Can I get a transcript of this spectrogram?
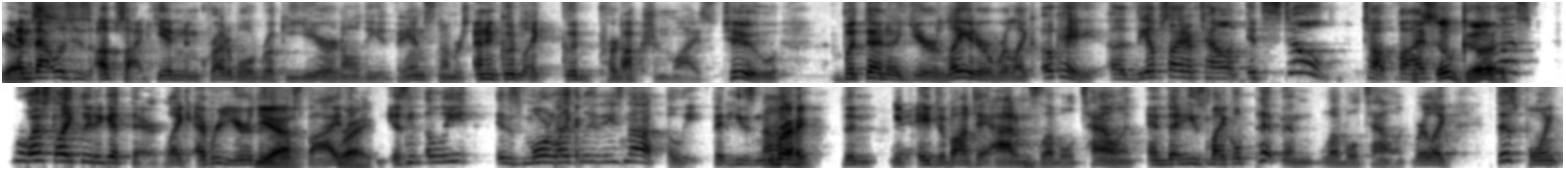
Yes. And that was his upside. He had an incredible rookie year and all the advanced numbers and a good, like, good production wise too. But then a year later, we're like, okay, uh, the upside of talent, it's still top five. It's still good. We're less, we're less likely to get there. Like every year that Yeah, goes by right. that he isn't elite is more likely that he's not elite, that he's not right. the like a Davante Adams level talent, and that he's Michael Pittman level talent. Where like at this point,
